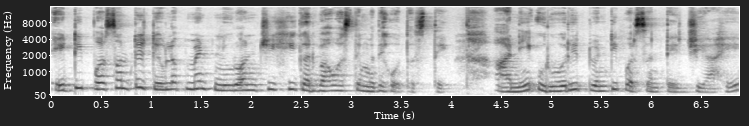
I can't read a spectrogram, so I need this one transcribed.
एटी पर्सेंटेज डेव्हलपमेंट न्यूरॉनची ही गर्भावस्थेमध्ये होत असते. आणि उर्वरित ट्वेंटी पर्सेंटेज जी आहे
